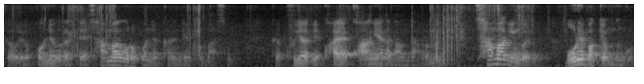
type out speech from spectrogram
그러니까 우리가 번역을 할 때 사막으로 번역하는 게 더 맞습니다. 그러니까 구약에 광야가 나온다 그러면 사막인 거예요. 모래밖에 없는 곳.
